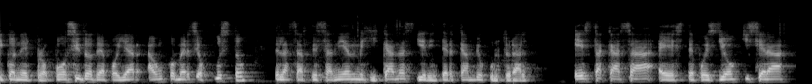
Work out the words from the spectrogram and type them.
y con el propósito de apoyar a un comercio justo de las artesanías mexicanas y el intercambio cultural. Esta casa, este, pues yo quisiera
